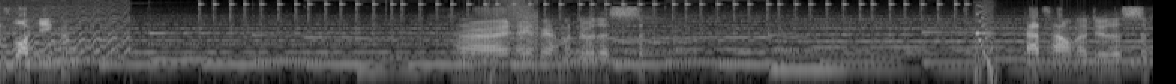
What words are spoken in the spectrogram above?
that's lucky. Alright, I guess I'm gonna do this. That's how I'm gonna do this.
